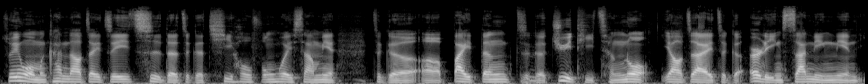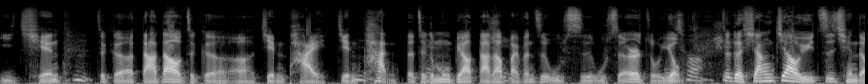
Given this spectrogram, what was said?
所以我们看到在这一次的这个气候峰会上面，这个呃，拜登这个具体承诺要在这个二零三零年以前，这个。达到这个呃减排减碳的这个目标，达到百分之五十五十二左右。这个相较于之前的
